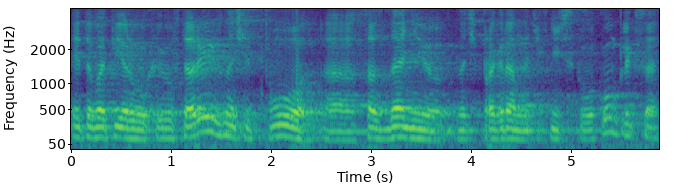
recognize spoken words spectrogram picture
это, во-первых. И, во-вторых, значит, по э, созданию значит, программно-технического комплекса,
